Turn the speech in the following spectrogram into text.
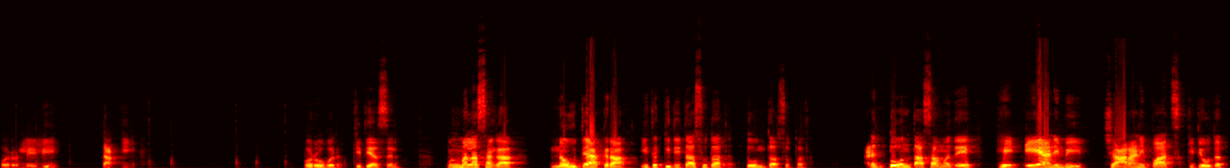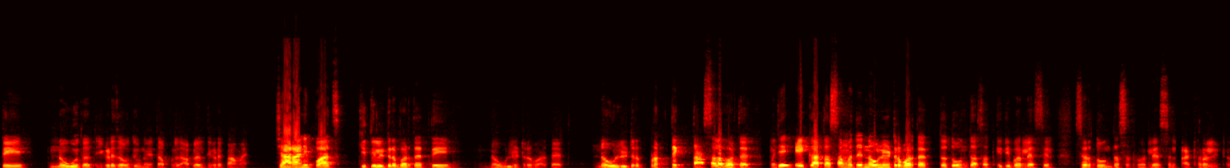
भरलेली टाकी. बरोबर किती असेल? मग मला सांगा नऊ ते अकरा इथं किती तास होतात? दोन तास होतात. आणि दोन तासामध्ये हे ए आणि बी चार आणि पाच किती होतात ते? नऊ होतात. इकडे जाऊ देऊ नयेत आपल्याला आपल्याला तिकडे काम आहे. चार आणि पाच किती लिटर भरतात ते? नऊ लिटर भरतायत. नऊ लिटर प्रत्येक तासाला भरतायत. म्हणजे एका तासामध्ये नऊ लिटर भरतायत. तर दोन तासात किती भरले असेल? सर दोन तासात भरले असेल अठरा लिटर.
